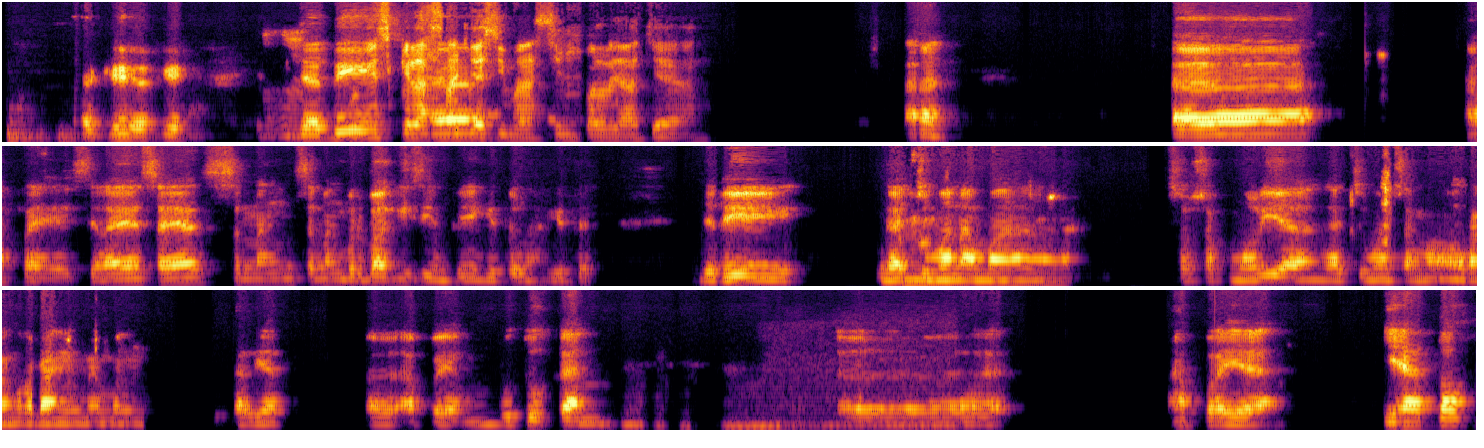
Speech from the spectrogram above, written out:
oke oke Mm. jadi Mungkin sekilas eh, aja sih, Mas. Simple aja. eh apa ya istilahnya saya senang senang berbagi sih intinya gitulah gitu jadi nggak Hmm. cuma nama sosok mulia nggak cuma sama orang-orang yang memang kita lihat eh, apa ya membutuhkan eh apa ya ya toh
